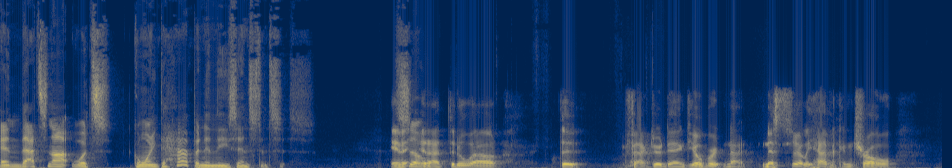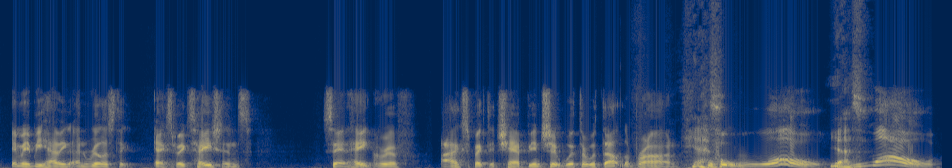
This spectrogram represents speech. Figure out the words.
And that's not what's going to happen in these instances. And, so, and I threw out the factor of Dan Gilbert not necessarily having control and maybe having unrealistic expectations, saying, hey, Griff, I expect a championship with or without LeBron. Yes. Whoa. whoa yes. Whoa.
